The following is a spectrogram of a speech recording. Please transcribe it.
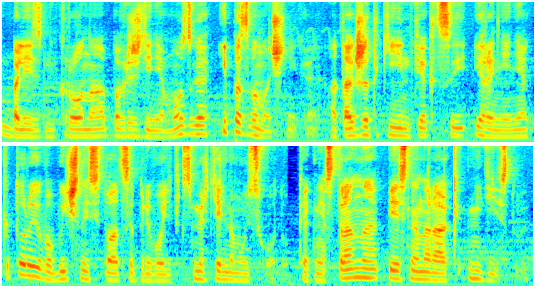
болезнь Крона, повреждение мозга и позвоночника, а также такие инфекции и ранения, которые в обычной ситуации приводят к смертельному исходу. Как ни странно, песня на рак не действует,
